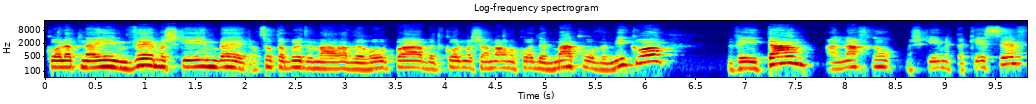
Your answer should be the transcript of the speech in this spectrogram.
כל התנאים, ומשקיעים בארצות הברית ומערב אירופה, ואת כל מה שאמרנו קודם, מקרו ומיקרו, ואיתם אנחנו משקיעים את הכסף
